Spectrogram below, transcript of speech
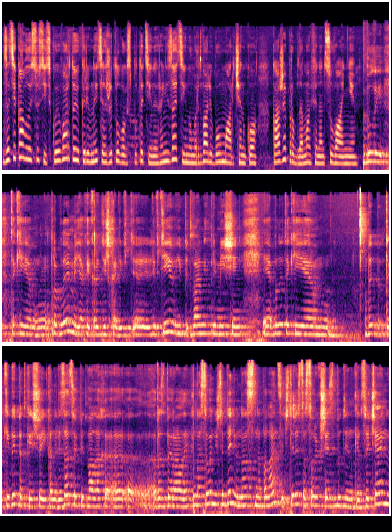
Зацікавилась сусідською вартою керівниця житлово-експлуатаційної організації номер 2 Любов Марченко. Каже, проблема у фінансуванні. Були такі проблеми, як і крадіжка е, ліфтів і підвальних приміщень. Е, Були такі. Такі випадки, що і каналізацію в підвалах е, е, розбирали. На сьогоднішній день у нас на балансі 446 будинків. Звичайно,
